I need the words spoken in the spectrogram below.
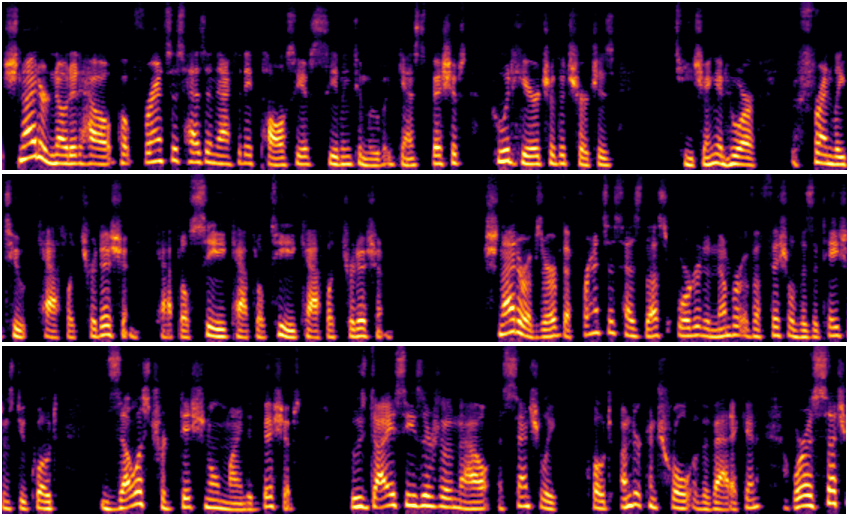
Schneider noted how Pope Francis has enacted a policy of seeming to move against bishops who adhere to the Church's teaching and who are friendly to Catholic tradition, capital C, capital T, Catholic tradition. Schneider observed that Francis has thus ordered a number of official visitations to, quote, zealous traditional minded bishops, whose dioceses are now essentially, quote, under control of the Vatican, whereas such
